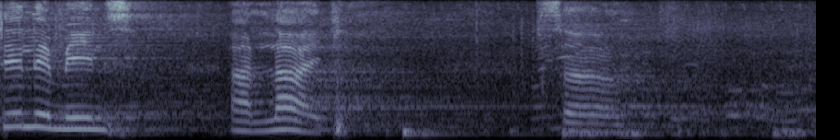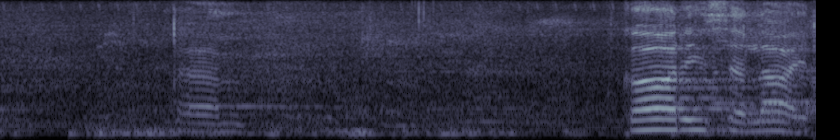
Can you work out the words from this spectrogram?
Dili means a light. So, um, God is a light.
